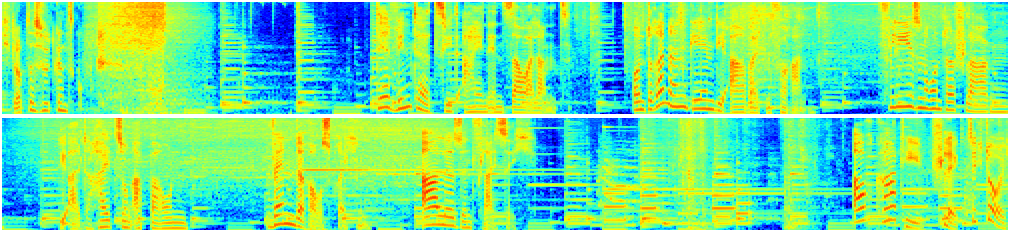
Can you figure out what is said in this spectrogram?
Ich glaube, das wird ganz gut. Der Winter zieht ein ins Sauerland. Und drinnen gehen die Arbeiten voran. Fliesen runterschlagen, die alte Heizung abbauen, Wände rausbrechen. Alle sind fleißig. Auch Kati schlägt sich durch.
